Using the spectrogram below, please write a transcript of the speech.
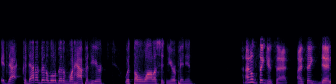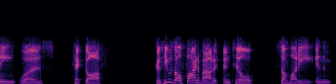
Is that could that have been a little bit of what happened here with Bubba Wallace, in your opinion? I don't think it's that. I think Denny was ticked off because he was all fine about it until somebody in the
